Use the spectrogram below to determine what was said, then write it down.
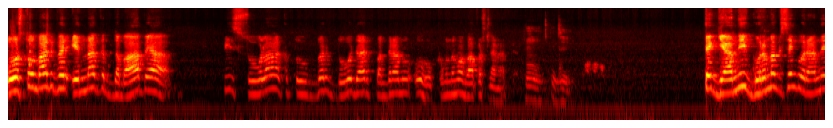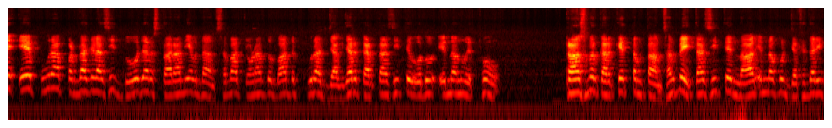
ਉਸ ਤੋਂ ਬਾਅਦ ਫਿਰ ਇੰਨਾ ਕੁ ਦਬਾਅ ਪਿਆ ਵੀ 16 ਅਕਤੂਬਰ 2015 ਨੂੰ ਉਹ ਹੁਕਮਨਾਮਾ ਵਾਪਸ ਲੈਣਾ ਪਿਆ। ਹੂੰ ਜੀ। ਤੇ ਗਿਆਨੀ ਗੁਰਮੁਖ ਸਿੰਘ ਹੋਰਾਂ ਨੇ ਇਹ ਪੂਰਾ ਪਰਦਾ ਜਿਹੜਾ ਸੀ 2017 ਦੀਆਂ ਵਿਧਾਨ ਸਭਾ ਚੋਣਾਂ ਤੋਂ ਬਾਅਦ ਪੂਰਾ ਜਗਜਰ ਕਰਤਾ ਸੀ ਤੇ ਉਦੋਂ ਇਹਨਾਂ ਨੂੰ ਇੱਥੋਂ ਟਰਾਂਸਫਰ ਕਰਕੇ ਤਮਤਾਨ ਸਾਹਿਬ ਭੇਜਤਾ ਸੀ ਤੇ ਨਾਲ ਇਹਨਾਂ ਕੋਲ ਜਥੇਦਾਰੀ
